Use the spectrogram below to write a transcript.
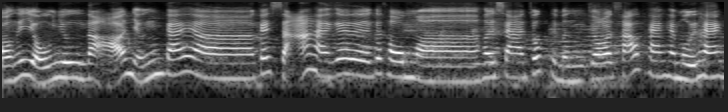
còn ví dụ như người ta ở những cái à, cái xã hay cái cái thôn mà hơi xa chút thì mình cho 6 thang hay 10 thang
